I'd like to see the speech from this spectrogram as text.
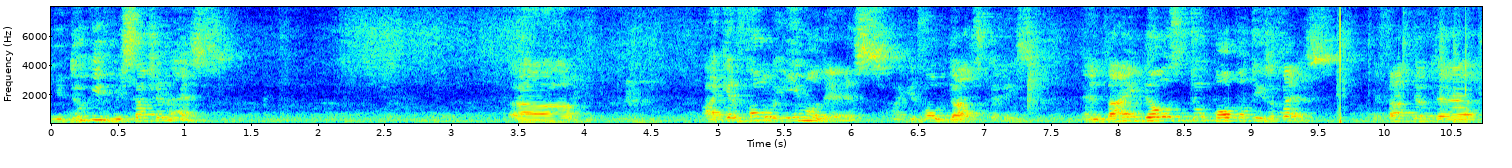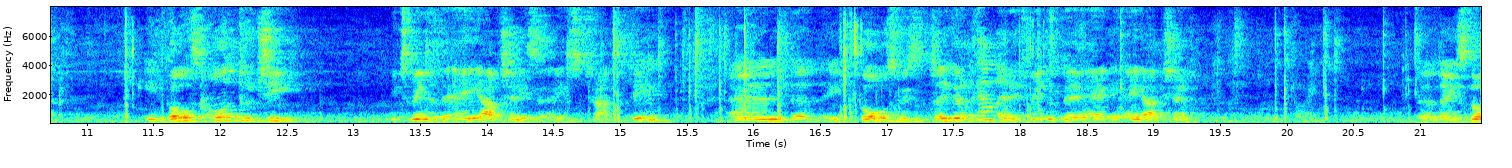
you do give me such an S, uh, I can form E mod S, I can form dot space, and by those two properties of S, the fact that uh, it goes on to G, it means that the A action is, is transitive, and that it goes with trivial kernel, it means the A, A action, there there is no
